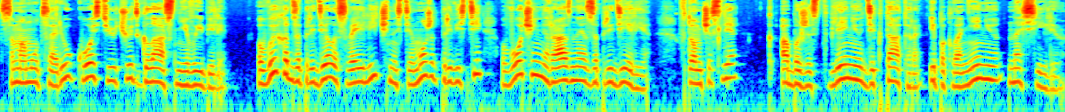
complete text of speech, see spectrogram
Самому царю костью чуть глаз не выбили. Выход за пределы своей личности может привести в очень разные запределья, в том числе к обожествлению диктатора и поклонению насилию.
